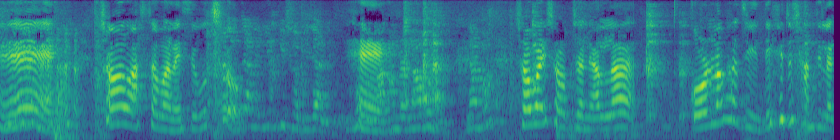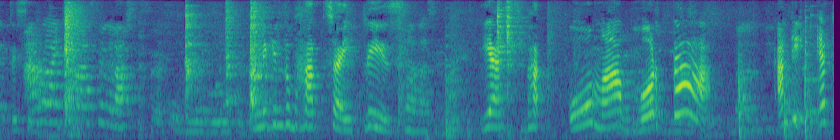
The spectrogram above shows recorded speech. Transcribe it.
হ্যাঁ সব আস্তা বানাইছে বুঝছ? হ্যাঁ। সবাই সব জানে আল্লাহ করলা ভাজি দেখে তো শান্তি লাগতেছে। আমি কিন্তু ভাত চাই প্লিজ ইয়াস ও মা ভর্তা? আন্টি এত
